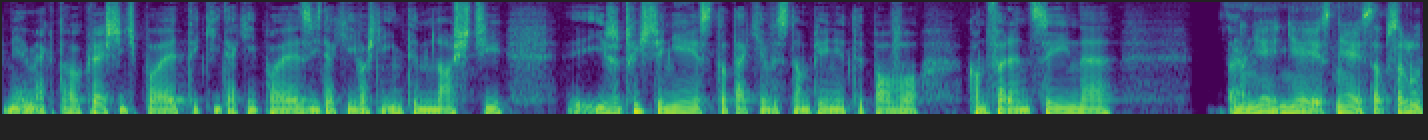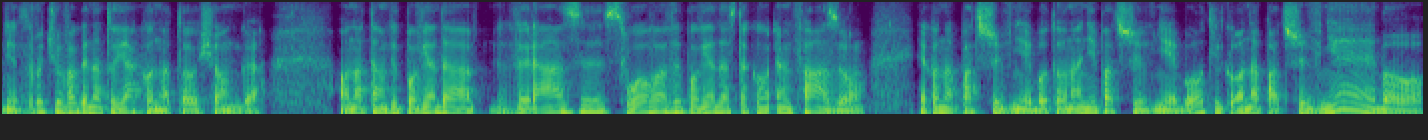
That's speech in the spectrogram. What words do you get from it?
nie wiem jak to określić, poetyki, takiej poezji, takiej właśnie intymności. I rzeczywiście nie jest to takie wystąpienie typowo konferencyjne, tak. No nie, nie jest, nie jest, absolutnie. Zwróć uwagę na to, jak ona to osiąga. Ona tam wypowiada wyrazy, słowa wypowiada z taką emfazą. Jak ona patrzy w niebo, to ona nie patrzy w niebo, tylko ona patrzy w niebo.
